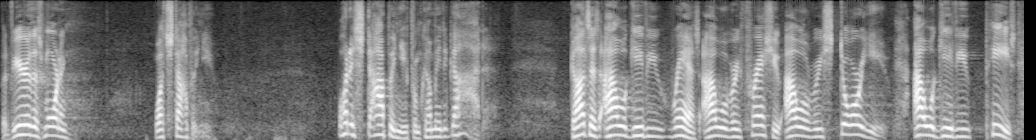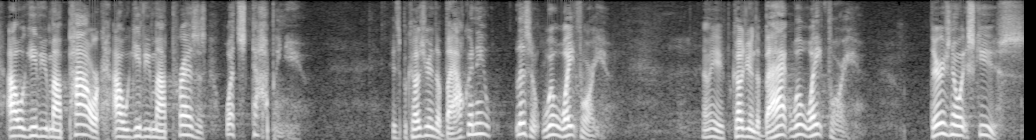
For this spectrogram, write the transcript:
But if you're here this morning, what's stopping you? What is stopping you from coming to God? God says, I will give you rest. I will refresh you. I will restore you. I will give you peace. I will give you my power. I will give you my presence. What's stopping you? Is because you're in the balcony? Listen, we'll wait for you. I mean, because you're in the back, we'll wait for you. There is no excuse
